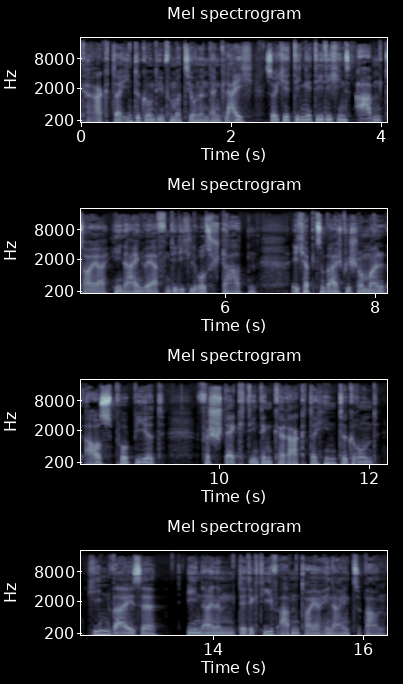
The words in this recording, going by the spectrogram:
Charakter-Hintergrundinformationen dann gleich solche Dinge, die dich ins Abenteuer hineinwerfen, die dich losstarten. Ich habe zum Beispiel schon mal ausprobiert, versteckt in den Charakterhintergrund Hinweise in einem Detektivabenteuer hineinzubauen.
